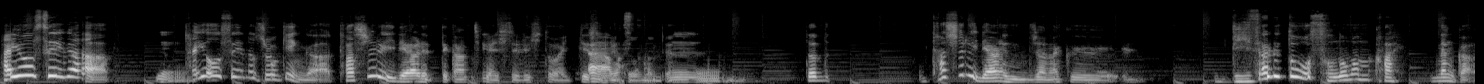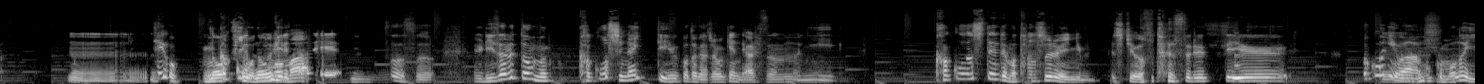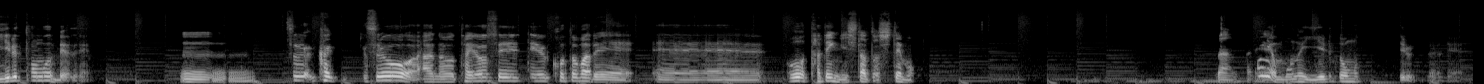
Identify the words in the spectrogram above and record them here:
多様性が、うん。多様性の条件が多種類であるって勘違いしてる人は一定数いると思うんだうよね。多種類であるんじゃなく、リザルトをそのままか、なんか、うん。手をノンフィルノンフィルタまーで、うんそうそう。リザルトをむ加工しないっていうことが条件であるのに、加工してでも多種類にしようとするっていう、そこには僕物言えると思うんだよね。うん。それかそれをあの多様性っていう言葉で、えーを盾にしたとしても、なんかここにはね。物言えると思ってるんだよね。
